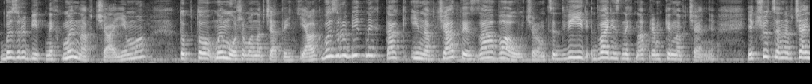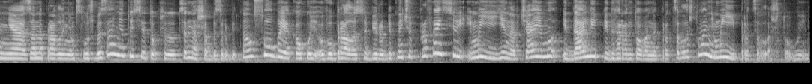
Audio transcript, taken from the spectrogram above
Безробітних ми навчаємо. Тобто ми можемо навчати як безробітних, так і навчати за ваучером. Це дві, два різних напрямки навчання. Якщо це навчання за направленням служби зайнятості, тобто це наша безробітна особа, яка обрала собі робітничу професію, і ми її навчаємо і далі під гарантоване працевлаштування ми її працевлаштовуємо.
